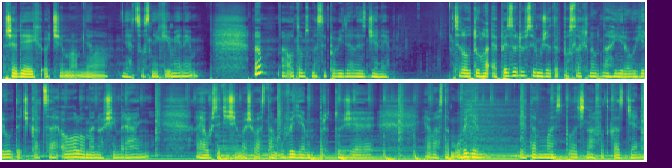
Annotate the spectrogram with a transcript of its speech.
před jejich očima měla něco s někým jiným. No a o tom jsme si povídali s Jenny. Celou tuhle epizodu si můžete poslechnout na herohero.co lomeno šimrání. A já už se těším, až vás tam uvidím, protože já vás tam uvidím. Je tam moje společná fotka s Jenny,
